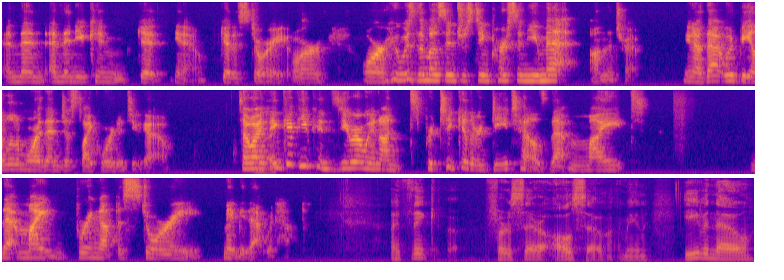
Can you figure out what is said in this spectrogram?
and then and then you can get you know get a story or or who was the most interesting person you met on the trip. You know, that would be a little more than just like where did you go. So right. I think if you can zero in on particular details that might that might bring up a story, maybe that would help. I think uh, for Sarah also, I mean, even though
